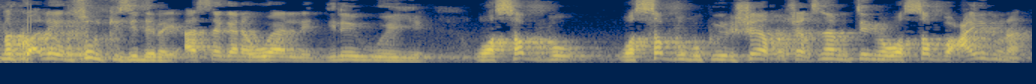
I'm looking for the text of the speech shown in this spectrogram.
markuu iyo rasuulkiisi dhibay asagana waa la dilay weeye. Wasabu buu ku yidhi sheekh sheekh islam ibn taymiya wasabu cayduna.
